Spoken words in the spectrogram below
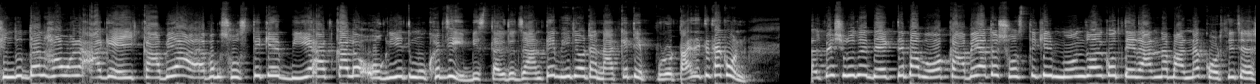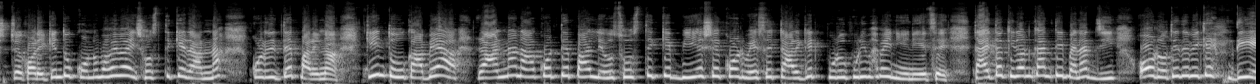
সিন্দুরদান হওয়ার আগেই কাবেয়া এবং স্বস্তিকের বিয়ে আটকালো অগ্রিত মুখার্জি। বিস্তারিত জানতে ভিডিওটা না কেটে পুরোটাই দেখতে থাকুন। গল্পের শুরুতে দেখতে পাবো, কাবেয়া তো স্বস্তিকের মন জয় করতে রান্না বান্না করতে চেষ্টা করে, কিন্তু কোনোভাবে ভাই স্বস্তিকে রান্না করে দিতে পারে না। কিন্তু কাবেয়া রান্না না করতে পারলেও স্বস্তিককে বিয়ে সে করবে, সে টার্গেট পুরোপুরিভাবে নিয়ে নিয়েছে। তাই তো কিরণকান্তি ব্যানার্জি ও রতি দেবীকে দিয়ে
